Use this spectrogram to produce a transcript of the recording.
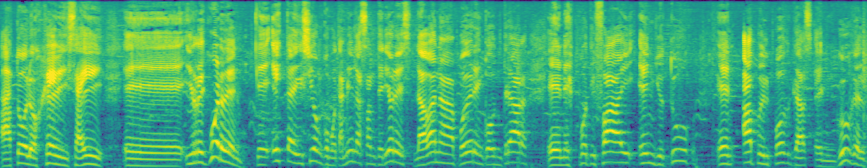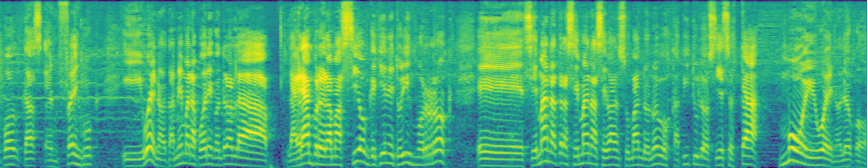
a todos los heavies ahí. Eh, y recuerden que esta edición, como también las anteriores, la van a poder encontrar en Spotify, en YouTube, en Apple Podcast, en Google Podcast, en Facebook. Y bueno, también van a poder encontrar la, gran programación que tiene Turismo Rock. Eh, semana tras semana se van sumando nuevos capítulos y eso está muy bueno, loco.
